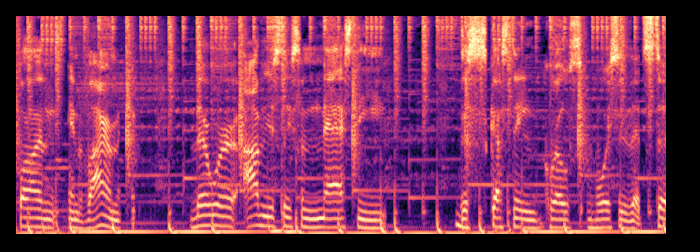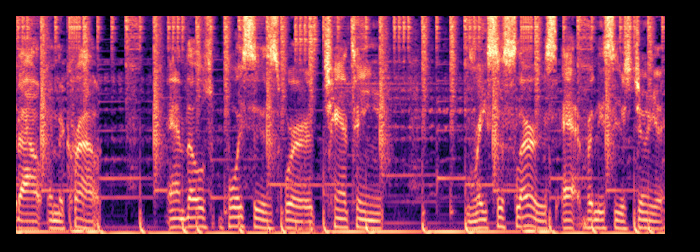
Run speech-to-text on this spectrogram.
fun environment, there were obviously some nasty, disgusting, gross voices that stood out in the crowd. And those voices were chanting racist slurs at Vinicius Jr.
